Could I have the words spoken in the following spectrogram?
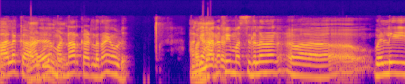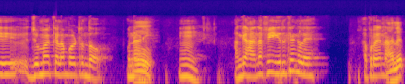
பாலக்காடு மன்னார்காடுல தான் என் வீடு அங்க ஹனஃபி மஸ்ஜித்ல தான் வெள்ளி ஜும்மாக்கெல்லாம் போயிட்டு இருந்தோம் முன்னாடி. ம். அங்க ஹனஃபி இருக்குங்களே. அப்புறம் என்ன? ஹன-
